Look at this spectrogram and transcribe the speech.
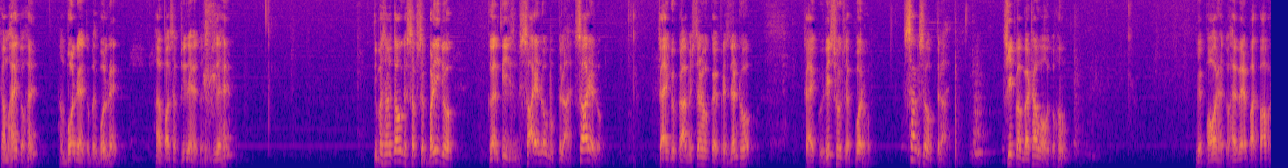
کہ ہم ہیں تو ہیں، ہم بول رہے ہیں تو بس بول رہے ہیں۔ ہمارے پاس سب چیزیں ہیں تو سب چیزیں ہیں۔ تو میں سمجھتا ہوں کہ سب سے بڑی جو غلطی جس میں سارے لوگ مبتلا ہیں، سارے لوگ۔ چاہے کوئی پرائم منسٹر ہو، کوئی پریزیڈنٹ ہو، چاہے کوئی رچ ہو، چاہے پور ہو، سب اس میں مبتلا ہے۔ سیٹ پر بیٹھا ہوا ہوں تو ہوں۔ بے پاور ہے تو ہے میرے پاس پاور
